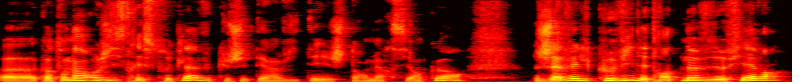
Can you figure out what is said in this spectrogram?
euh, quand on a enregistré ce truc-là, vu que j'étais invité, et je te remercie encore, j'avais le Covid et 39 de fièvre,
